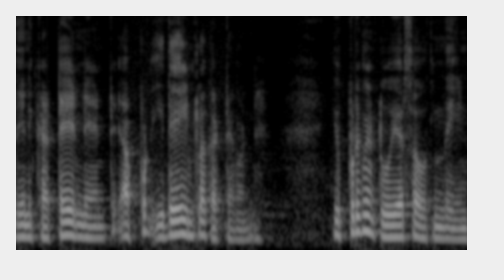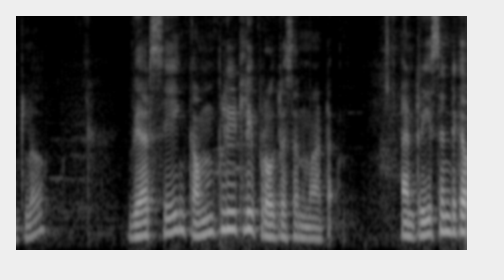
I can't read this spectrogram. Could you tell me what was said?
దీన్ని కట్టేయండి అంటే అప్పుడు ఇదే ఇంట్లో కట్టామండి. ఇప్పుడు మేము టూ ఇయర్స్ అవుతుంది ఇంట్లో. We are seeing completely progress అనమాట అండ్ రీసెంట్గా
